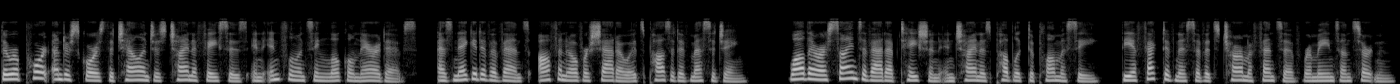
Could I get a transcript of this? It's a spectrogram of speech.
The report underscores the challenges China faces in influencing local narratives, as negative events often overshadow its positive messaging. While there are signs of adaptation in China's public diplomacy, the effectiveness of its charm offensive remains uncertain.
